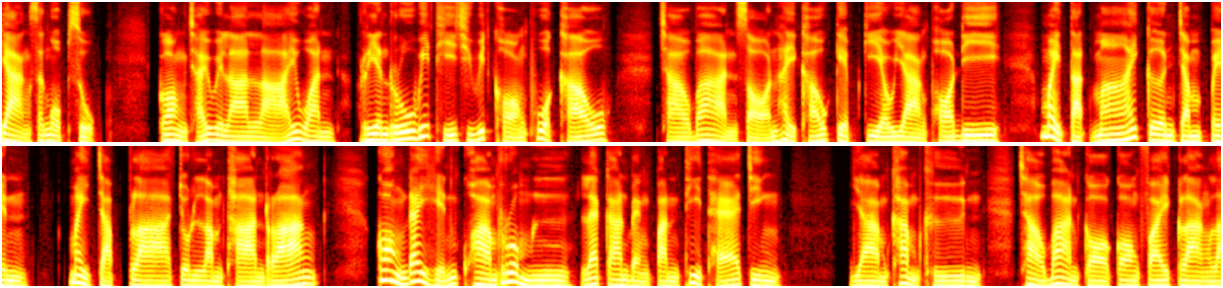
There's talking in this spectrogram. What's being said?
อย่างสงบสุข ก้องใช้เวลาหลายวัน เรียนรู้วิถีชีวิตของพวกเขา ชาวบ้านสอนให้เขาเก็บเกี่ยวอย่างพอดี ไม่ตัดไม้เกินจำเป็น ไม่จับปลาจนลำธารร้าง ก้องได้เห็นความร่วมมือและการแบ่งปันที่แท้จริง ยามค่ำคืน ชาวบ้านก่อกองไฟกลางล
